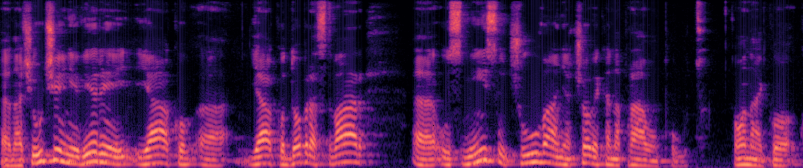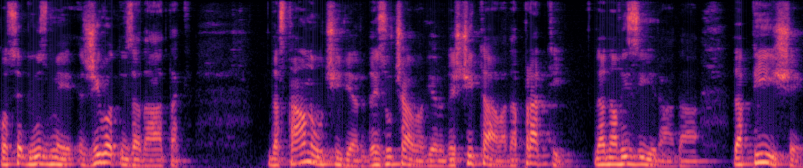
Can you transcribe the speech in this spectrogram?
E, znači, učenje vjere je jako, jako dobra stvar u smislu čuvanja čovjeka na pravom putu. Onaj ko, ko sebi uzme životni zadatak da stalno uči vjeru, da izučava vjeru, da iščitava, da prati, da analizira, da, da piše,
